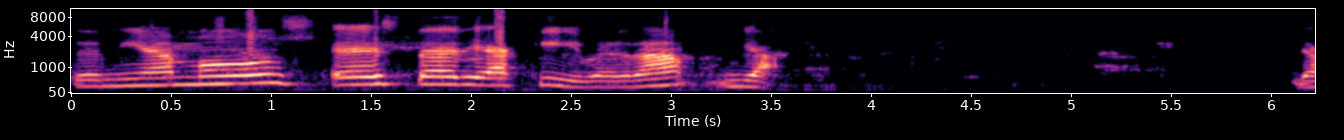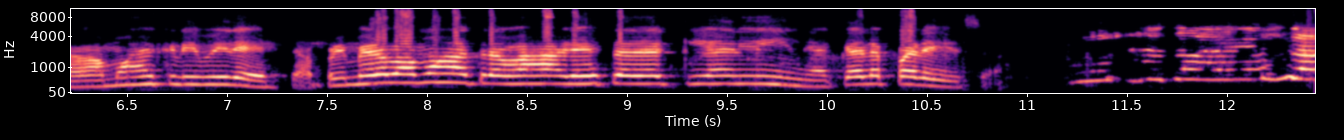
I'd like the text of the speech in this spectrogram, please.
Teníamos esta de aquí, ¿verdad? Ya. Ya vamos a escribir esta. Primero vamos a trabajar esta de aquí en línea. ¿Qué le parece? Es la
